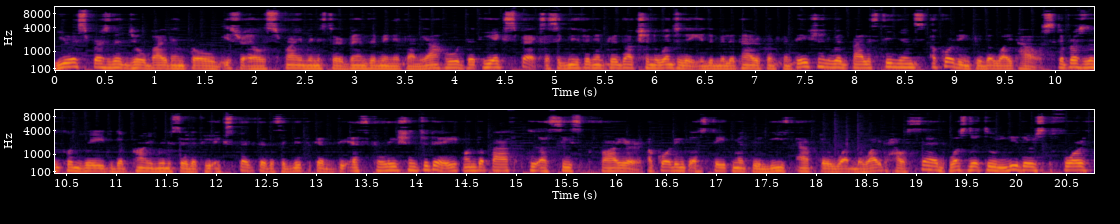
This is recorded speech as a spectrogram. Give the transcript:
US President Joe Biden told Israel's Prime Minister Benjamin Netanyahu that he expects a significant reduction Wednesday in the military confrontation with Palestinians, according to the White House. The president conveyed to the Prime Minister that he expected a significant de-escalation today on the path to a ceasefire, according to a statement released after what the White House said was the two leaders' fourth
